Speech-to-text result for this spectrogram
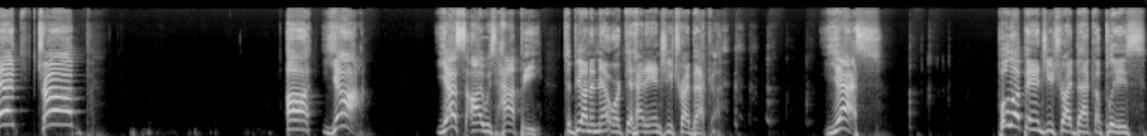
It's Trump. Uh, yeah. Yes, I was happy to be on a network that had Angie Tribeca. yes. Pull up Angie Tribeca, please.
